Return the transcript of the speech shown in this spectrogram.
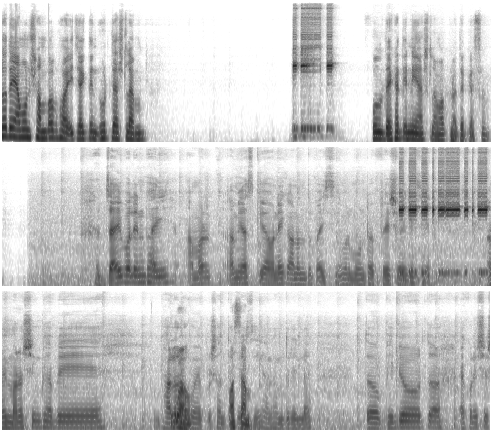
যদি এমন সম্ভব হয় যে একদিন ঘুরতে আসলাম ফুল দেখাতে নিয়ে আসলাম আপনাদের কাছে। যাই বলেন ভাই আমার আমি আজকে অনেক আনন্দ পাইছি আমার মনটা ফ্রেশ হয়ে গেছে। আমি মানসিকভাবে ভালো রকমের প্রশান্তি পাইছি পেয়েছি আলহামদুলিল্লাহ। তো ভিডিও তো এখনই শেষ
